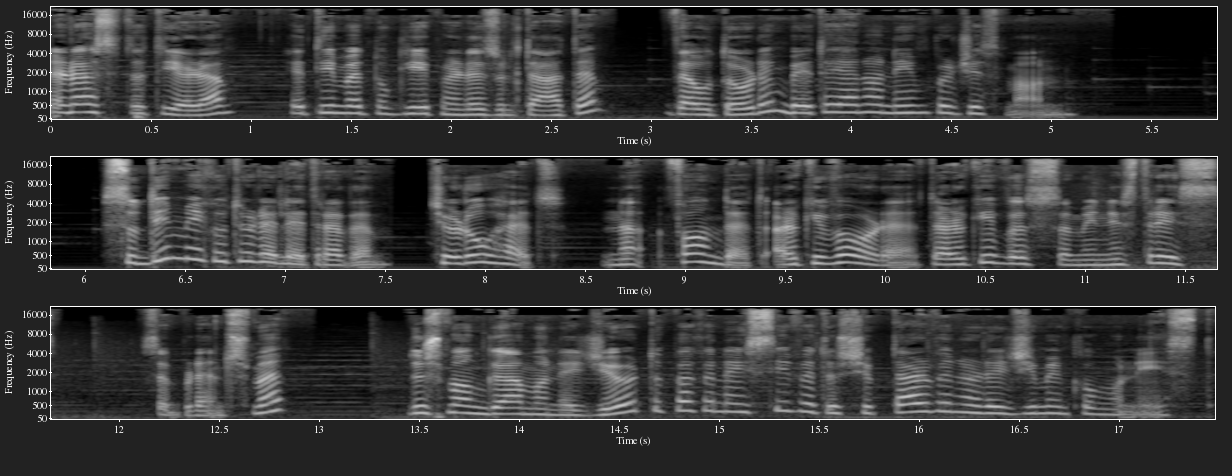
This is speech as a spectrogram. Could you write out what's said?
Në raste të tjera, hetimet nuk jepin rezultate dhe autori mbetej anonim përgjithmonë. Studimi i këtyre letrave që ruhet në fondet arkivore të arkivës së Ministrisë së Brendshme, dëshmon gamën e gjerë të pakënaqësive të shqiptarëve në regjimin komunist,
